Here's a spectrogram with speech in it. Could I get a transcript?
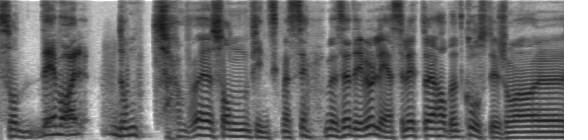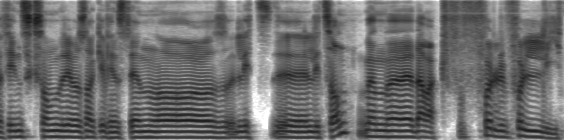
Så det var dumt, eh, sånn finskmessig. Mens jeg driver og leser litt, og jeg hadde et kosedyr som var eh, finsk, som driver og snakker finsk inn, og litt, eh, litt, sånn. Men det har vært for, for, for, lite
